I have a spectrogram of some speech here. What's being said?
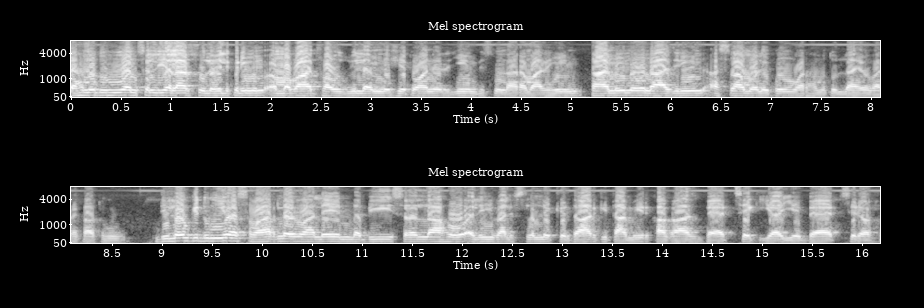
نحمده ونصلي على رسوله الكريم اما بعد فاؤز بالله من الشیطان الرجیم بسم اللہ الرحمن الرحیم سامعین و ناظرین، السلام علیکم ورحمۃ اللہ وبرکاتہ. دلوں کی دنیا سنوارنے والے نبی صلی اللہ علیہ وآلہ وسلم نے کردار کی تعمیر کا آغاز بیت سے کیا۔ یہ بیت صرف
